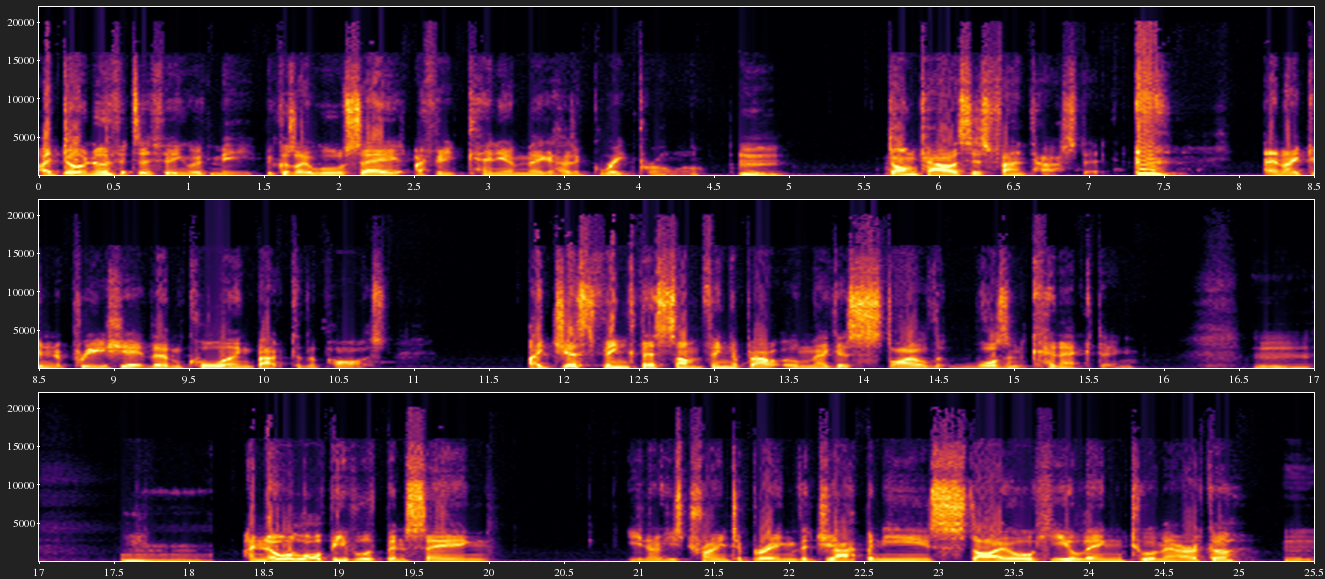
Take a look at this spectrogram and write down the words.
I don't know if it's a thing with me because I will say I think Kenny Omega has a great promo. Mm. Don Callis is fantastic, and I can appreciate them calling back to the past. I just think there's something about Omega's style that wasn't connecting. Mm. Hmm. I know a lot of people have been saying, you know, he's trying to bring the Japanese style heeling to America. Mm.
